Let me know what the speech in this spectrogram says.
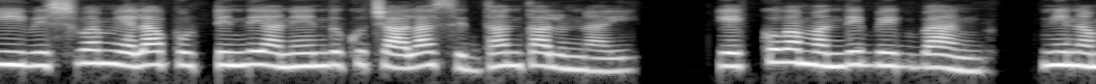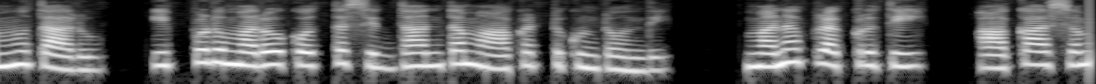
ఈ విశ్వం ఎలా పుట్టింది అనేందుకు చాలా సిద్ధాంతాలున్నాయి. ఎక్కువ మంది బిగ్ బ్యాంగ్ని నమ్ముతారు. ఇప్పుడు మరో కొత్త సిద్ధాంతం ఆకట్టుకుంటోంది. మన ప్రకృతి ఆకాశం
